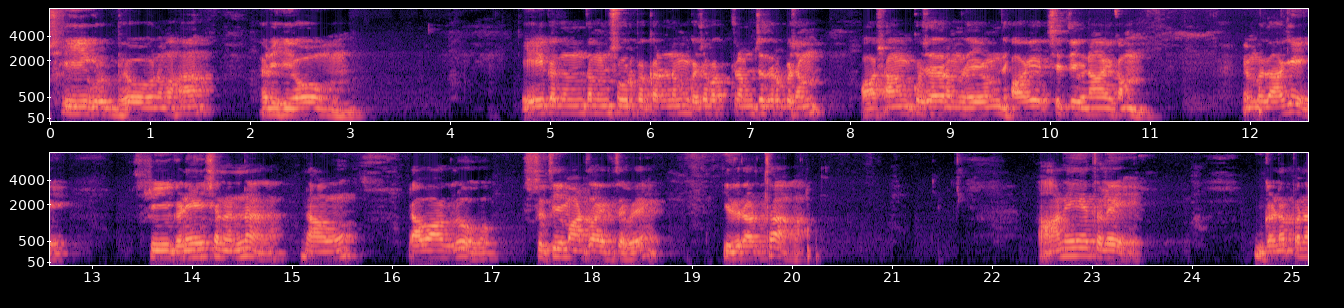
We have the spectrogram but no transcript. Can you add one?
श्रीगुरुभ्यो नमः हरिः ओम् एकदन्तं शूर्पकर्णं गजवक्त्रं ಚತುರ್ಭುಜಂ ಪಾಶಾಂಕುಶಧರಂ ದೇವಂ ಧ್ಯಾಯೇತ್ ಸಿದ್ಧಿವಿನಾಯಕಂ ಎಂಬುದಾಗಿ ಶ್ರೀ ಗಣೇಶನನ್ನು ನಾವು ಯಾವಾಗಲೂ ಸ್ತುತಿ ಮಾಡ್ತಾ ಇರ್ತೇವೆ ಇದರ ಅರ್ಥ ಆನೆಯ ತಲೆ ಗಣಪನ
